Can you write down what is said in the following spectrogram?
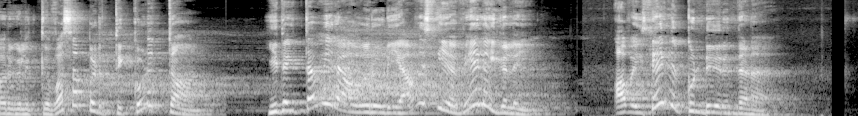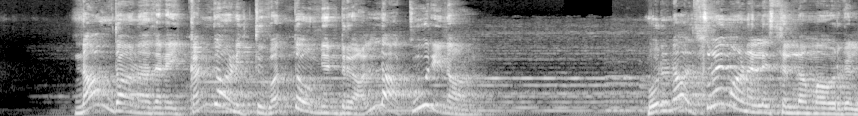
அவர்களுக்கு வசப்படுத்தி கொடுத்தான். இதை தவிர அவருடைய அவசிய வேலைகளை அவை செய்து கொண்டிருந்தன. நாம் தான் அதனை கண்காணித்து வந்தோம் என்று அல்லாஹ் கூறினான். ஒரு நாள் சுலைமான் அலை செல்லம் அவர்கள்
